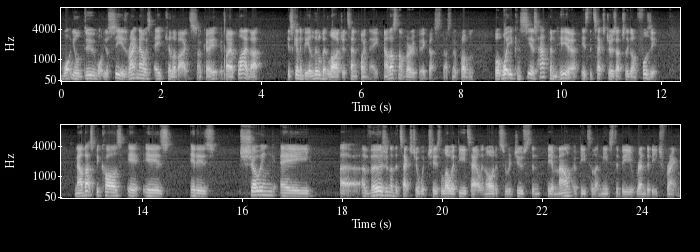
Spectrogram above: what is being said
what you'll do, what you'll see is right now it's 8 kilobytes, okay? If I apply that, it's going to be a little bit larger, 10.8. Now that's not very big, that's, that's no problem. But what you can see has happened here is the texture has actually gone fuzzy. Now that's because it is it is showing a a version of the texture which is lower detail in order to reduce the, the amount of detail that needs to be rendered each frame,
